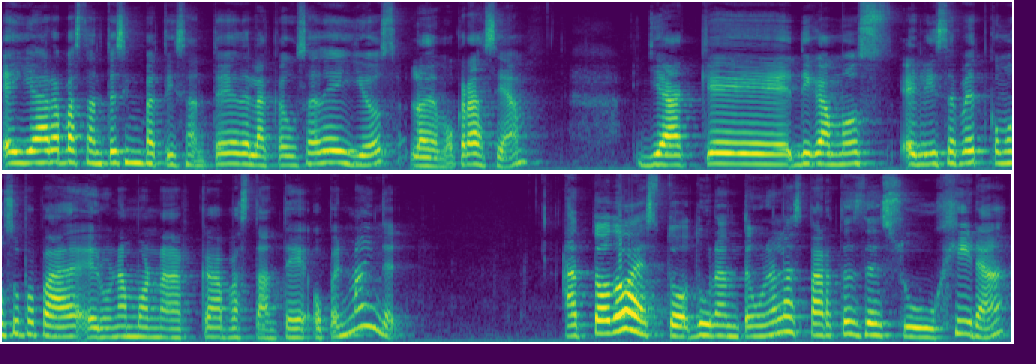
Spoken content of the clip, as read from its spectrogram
ella era bastante simpatizante de la causa de ellos, la democracia, ya que, digamos, Elizabeth, como su papá, era una monarca bastante open-minded. A todo esto, durante una de las partes de su gira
